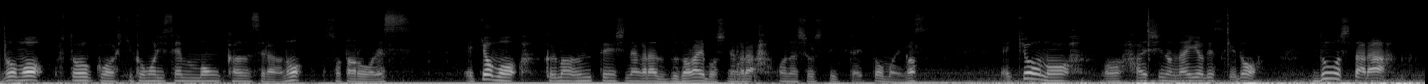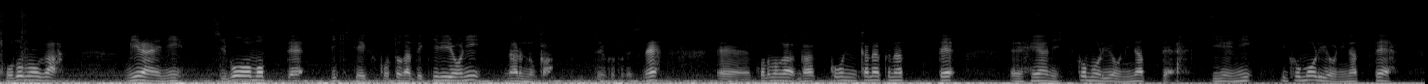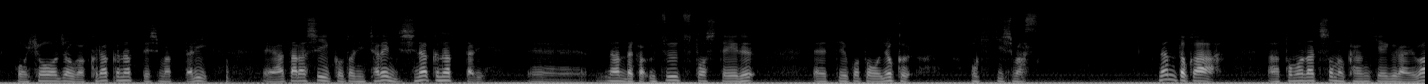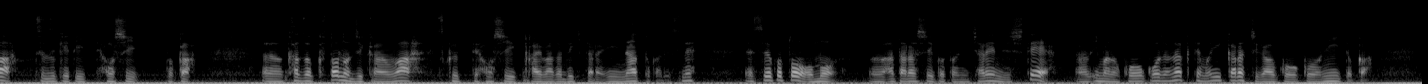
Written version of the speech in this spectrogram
どうも不登校引きこもり専門カウンセラーの曽太郎です。え今日も車を運転しながらドライブをしながらお話をしていきたいと思います。え今日の配信の内容ですけどどうしたら子供が未来に希望を持って生きていくことができるようになるのかということですね、えー、子供が学校に行かなくなって、えー、部屋に引きこもるようになって家に引きこもるようになってこう表情が暗くなってしまったり、え、新しいことにチャレンジしなくなったり、えー、なんだかうつうつとしている、えー、っていうことをよくお聞きします。なんとか友達との関係ぐらいは続けていってほしいとかうん家族との時間は作ってほしい会話ができたらいいなとかですねえそういうことを思う新しいことにチャレンジして今の高校じゃなくてもいいから違う高校にとか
